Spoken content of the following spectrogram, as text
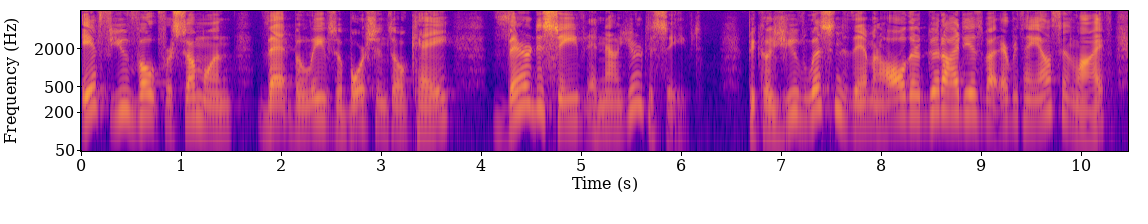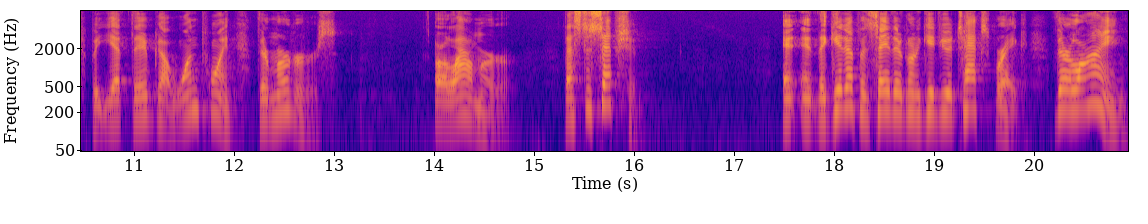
If you vote for someone that believes abortion's okay, they're deceived and now you're deceived because you've listened to them and all their good ideas about everything else in life, but yet they've got one point they're murderers or allow murder. That's deception. And, and they get up and say they're going to give you a tax break. They're lying.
